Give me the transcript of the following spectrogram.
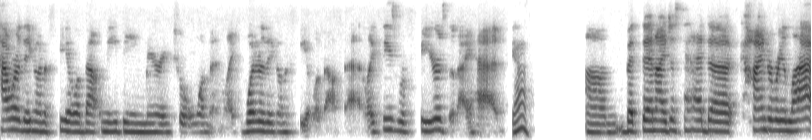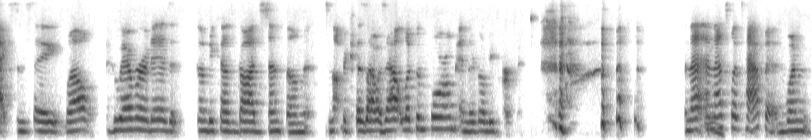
how are they going to feel about me being married to a woman? Like, what are they going to feel about that? Like, these were fears that I had. Yeah. Um, but then I just had to kind of relax and say, well, whoever it is, it's be because God sent them. It's not because I was out looking for them, and they're going to be perfect. and that and that's what's happened when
